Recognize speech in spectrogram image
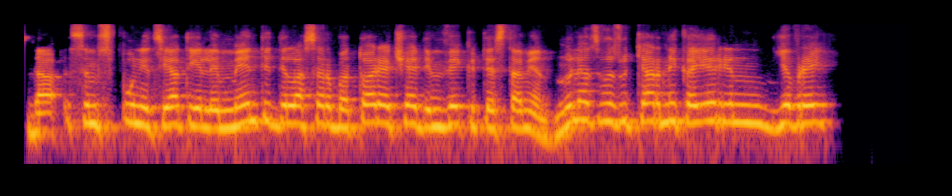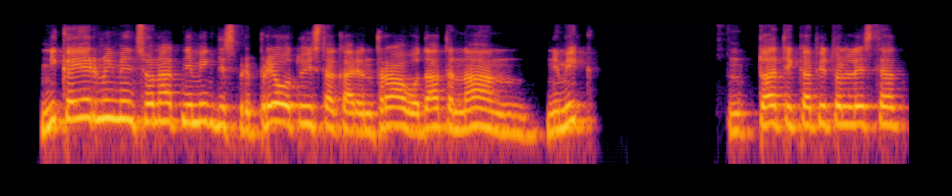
Dar să-mi spuneți, iată, elemente de la sărbătoarea aceea din Vechiul Testament. Nu le-ați văzut chiar nicăieri în evrei? Nicăieri nu-i menționat nimic despre preotul ăsta care intra odată în an, nimic? În toate capitolele astea,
